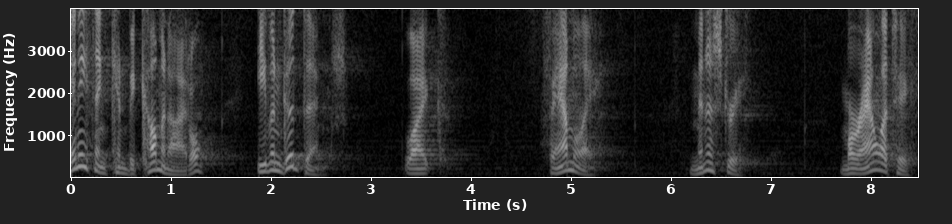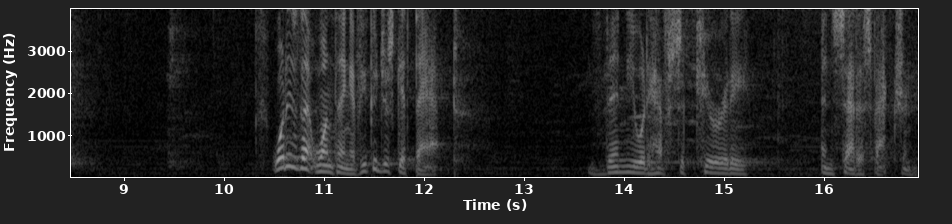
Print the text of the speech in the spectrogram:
Anything can become an idol, even good things like family, ministry, morality. What is that one thing? If you could just get that, then you would have security and satisfaction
